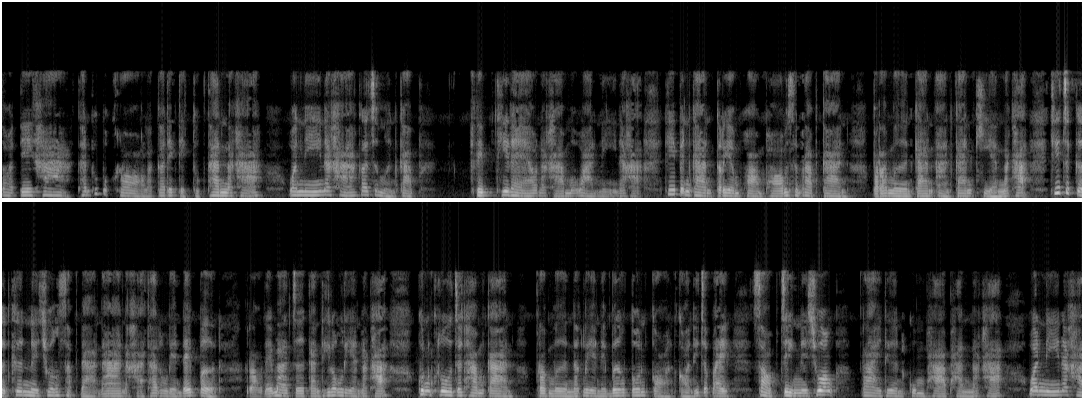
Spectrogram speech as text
สวัสดีค่ะ ท่านผู้ปกครองและก็เด็กๆ ทุกท่านนะคะ วันนี้นะคะก็จะเหมือนกับคลิปที่แล้วนะคะเมื่อวานนี้นะคะ ที่เป็นการเตรียมความพร้อมสำหรับการประเมินการอ่านการเขียนนะคะ ที่จะเกิดขึ้นในช่วงสัปดาห์หน้านะคะ ถ้าโรงเรียนได้เปิดเราได้มาเจอกันที่โรงเรียนนะคะ คุณครูจะทำการประเมินนักเรียนในเบื้องต้นก่อน ก่อนที่จะไปสอบจริงในช่วง ปลายเดือนกุมภาพันธ์นะคะ วันนี้นะคะ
